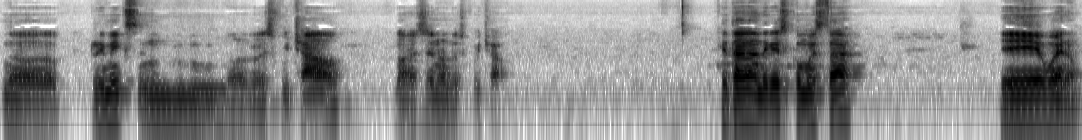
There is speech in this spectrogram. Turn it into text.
no, Remix mm, no lo he escuchado, no, ese no lo he escuchado. ¿Qué tal Andrés? ¿Cómo está? Eh, bueno,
